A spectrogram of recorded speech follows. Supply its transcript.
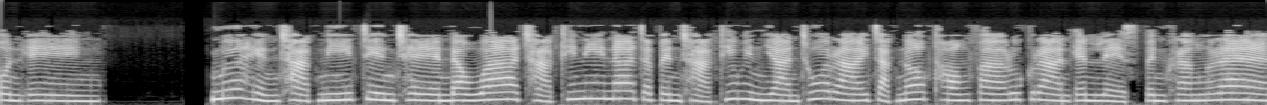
ตนเอง เมื่อเห็นฉากนี้เจียงเชนเดาว่าฉากที่นี่น่าจะเป็นฉากที่วิญญาณชั่วร้ายจากนอกท้องฟ้ารุกรานเอนเลสเป็นครั้งแรก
